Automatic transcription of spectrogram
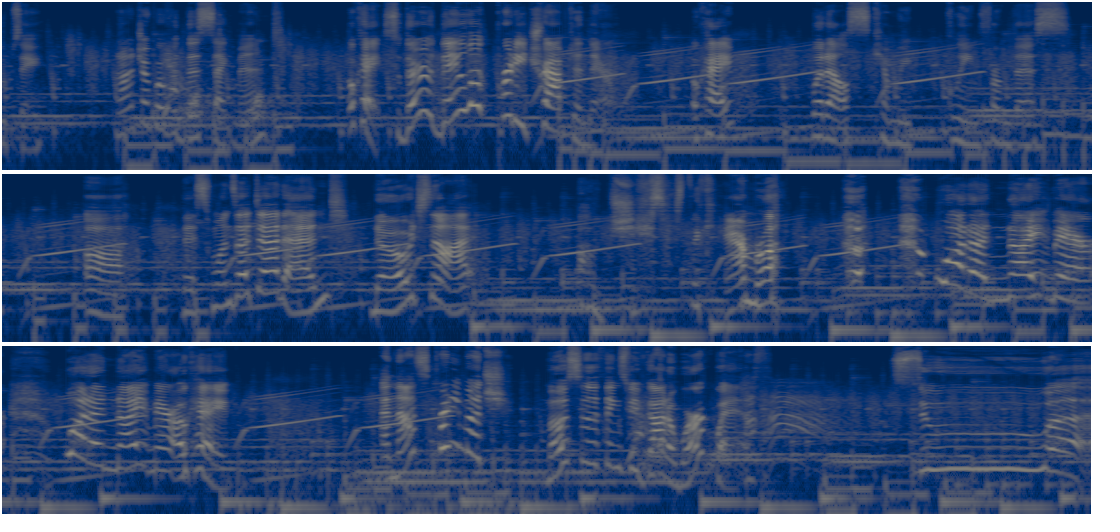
Oopsie. Cannot jump over this segment. Okay, so they're, they look pretty trapped in there. Okay, what else can we glean from this? Uh, this one's a dead end. No, it's not. Oh, Jesus, the camera. what a nightmare. What a nightmare. Okay. And that's pretty much most of the things we've got to work with. So, uh,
